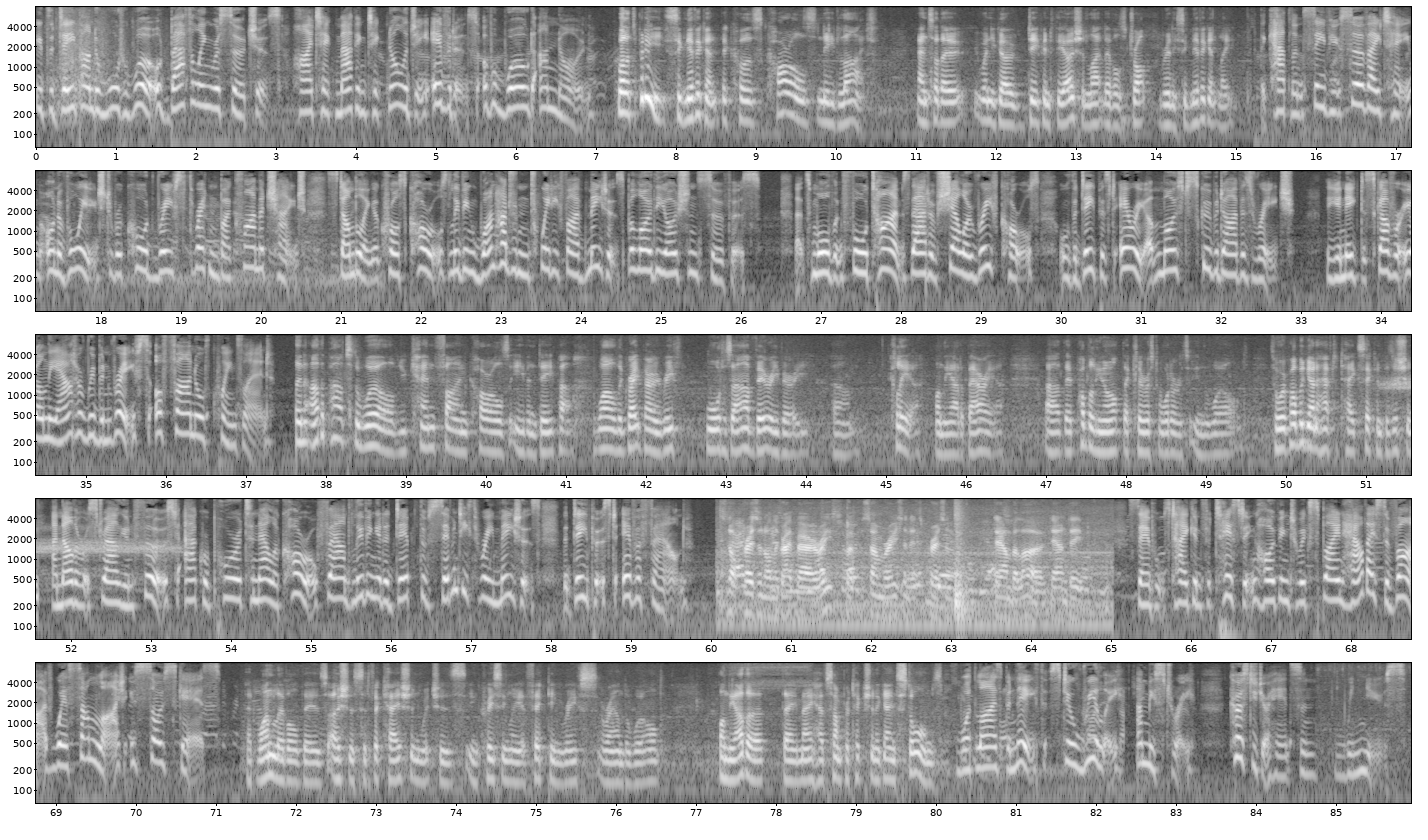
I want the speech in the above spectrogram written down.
It's a deep underwater world baffling researchers. High tech mapping technology, evidence of a world unknown. Well, it's pretty significant because corals need light. And so they, when you go deep into the ocean, light levels drop really significantly. The Catlin Seaview Survey team on a voyage to record reefs threatened by climate change, stumbling across corals living 125 metres below the ocean's surface. That's more than four times that of shallow reef corals, or the deepest area most scuba divers reach. The unique discovery on the outer ribbon reefs of far north Queensland. In other parts of the world, you can find corals even deeper. While the Great Barrier Reef waters are very, very um, clear on the outer barrier, uh, they're probably not the clearest waters in the world. So we're probably going to have to take second position. Another Australian first, Acropora tenella coral, found living at a depth of 73 metres, the deepest ever found. It's not present on the Great Barrier Reef, but for some reason it's present down below, down deep. Samples taken for testing, hoping to explain how they survive where sunlight is so scarce. At one level, there's ocean acidification, which is increasingly affecting reefs around the world. On the other, they may have some protection against storms. What lies beneath, still really a mystery. Kirsty Johansson, Win News.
